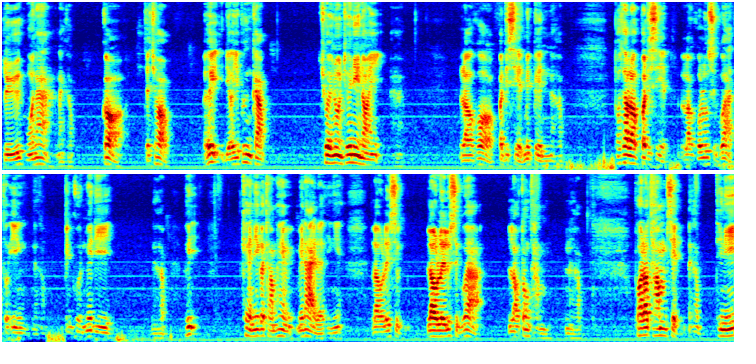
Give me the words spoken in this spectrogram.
หรือหัวหน้านะครับ ก็จะชอบเฮ้ย เดี๋ยวอย่าเพิ่งกลับช่วยนู่นช่วยนี่หน่อย เราก็ปฏิเสธไม่เป็นนะครับ เพราะถ้าเราปฏิเสธเราก็รู้สึกว่าตัวเองนะครับ เป็นคนไม่ดีนะครับเฮ้ยแค่นี้ก็ทำให้ไม่ได้เลยอย่างเงี้ยเราเลยรู้สึกเราเลยรู้สึกว่าเราต้องทำนะครับพอเราทำเสร็จนะครับ ทีนี้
